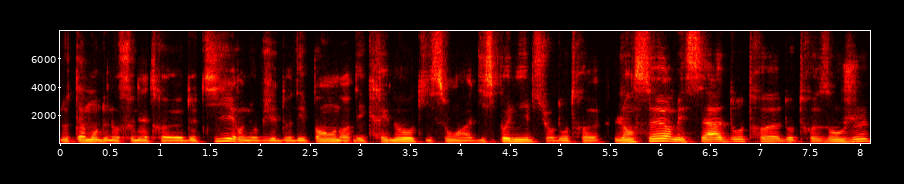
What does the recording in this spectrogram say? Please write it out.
notamment de nos fenêtres euh, de tir. On est obligé de dépendre des créneaux qui sont euh, disponibles sur d'autres euh, lanceurs, mais ça a d'autres d'autres enjeux.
